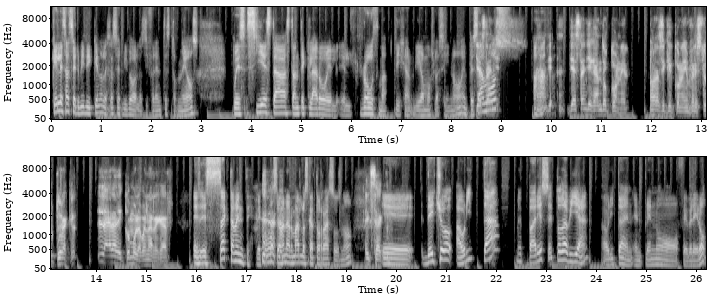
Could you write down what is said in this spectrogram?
qué les ha servido y qué no les ha servido a los diferentes torneos, pues sí está bastante claro el, roadmap, digámoslo así, ¿no? Empezamos... Ya están, ya están llegando con el, ahora sí que con la infraestructura clara de cómo la van a regar. Exactamente, de cómo se van a armar los catorrazos, ¿no? Exacto. Eh, de hecho, ahorita me parece todavía, ahorita en, pleno febrero,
